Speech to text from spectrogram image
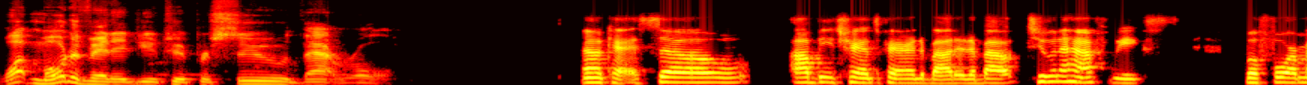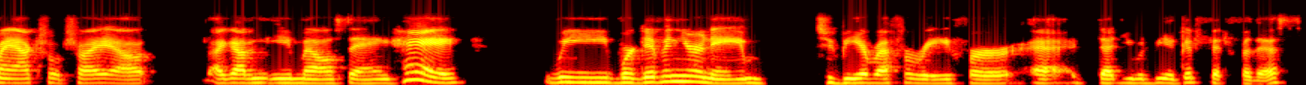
what motivated you to pursue that role? Okay, so I'll be transparent about it. About two and a half weeks before my actual tryout, I got an email saying, "Hey, we were given your name to be a referee for uh, that you would be a good fit for this.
